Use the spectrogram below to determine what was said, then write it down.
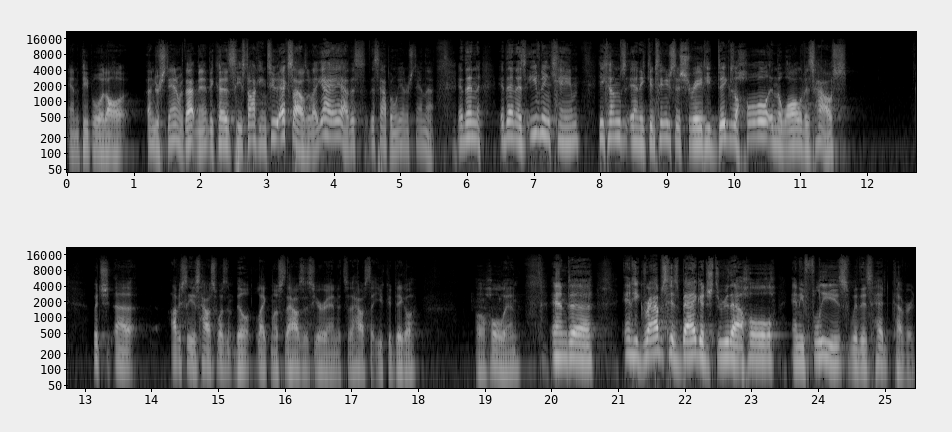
And the people would all understand what that meant because he's talking to exiles. They're like, yeah, yeah, yeah, this, this happened. We understand that. And then, and then as evening came, he comes and he continues his charade. He digs a hole in the wall of his house, which uh, obviously his house wasn't built like most of the houses you're in. It's a house that you could dig a, a hole in. And, uh, and he grabs his baggage through that hole and he flees with his head covered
